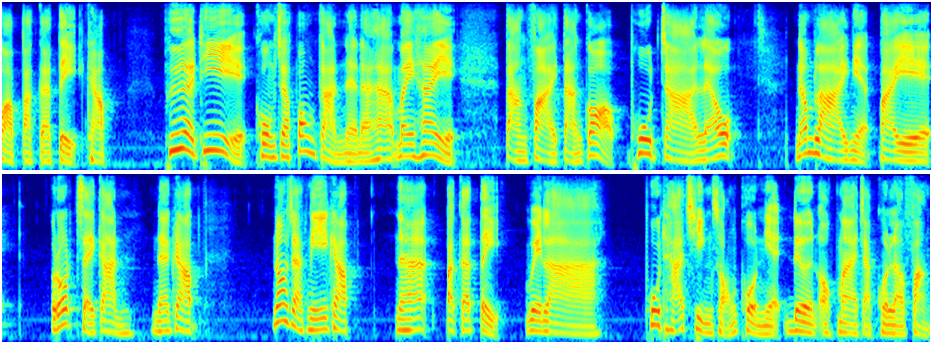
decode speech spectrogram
กว่าปกติครับ เพื่อที่คงจะป้องกันเนี่ยนะฮะไม่ให้ต่างฝ่ายต่างก็พูดจาแล้วน้ำลายเนี่ยไปรดใส่กันนะครับ นอกจากนี้ครับนะฮะปกติเวลาผู้ท้าชิง 2 คนเนี่ยเดินออกมาจากคนละฝั่ง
